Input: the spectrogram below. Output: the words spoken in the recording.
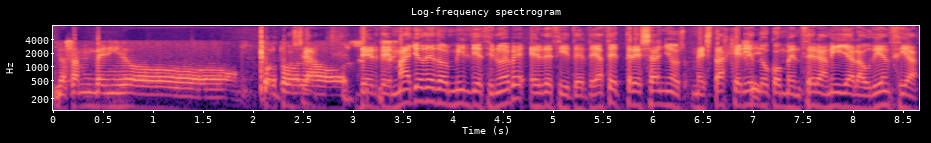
nos han venido por todos lados. Desde mayo de 2019, es decir, desde hace tres años, ¿me estás queriendo convencer a mí y a la audiencia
